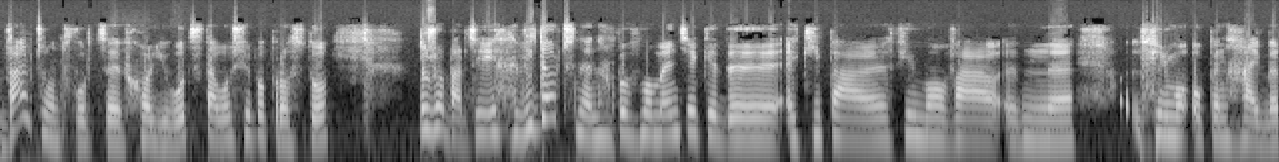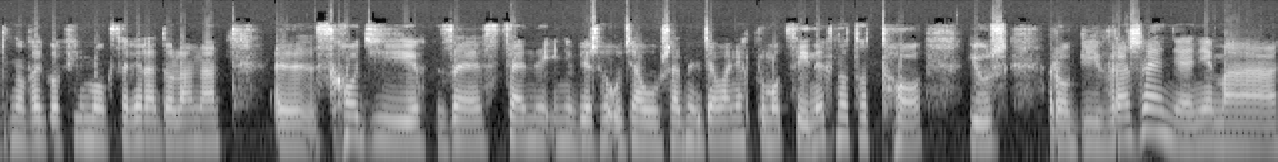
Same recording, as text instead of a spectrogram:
walczą twórcy w Hollywood, stało się po prostu dużo bardziej widoczne, no bo w momencie, kiedy ekipa filmowa filmu Oppenheimer, nowego filmu Xaviera Dolana y, schodzi ze sceny i nie bierze udziału w żadnych działaniach promocyjnych, no to to już robi wrażenie. Nie ma,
